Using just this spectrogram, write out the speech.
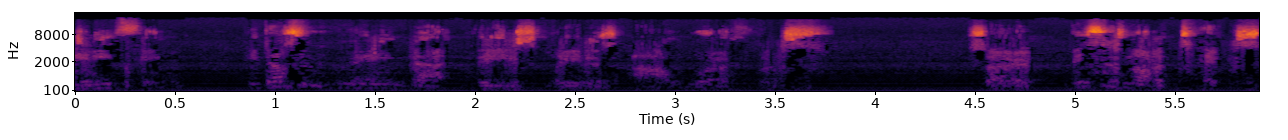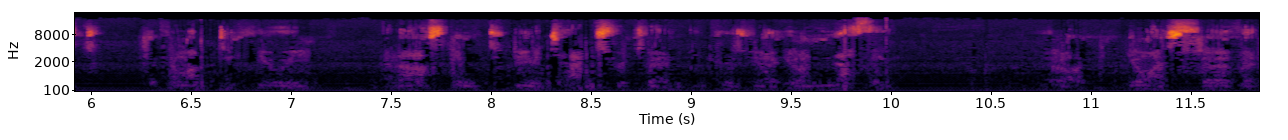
anything, he doesn't mean that these leaders are worthless. So this is not a text to come up to Huey and ask him to do a tax return because, you know, you're nothing. You're, like, you're my servant,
